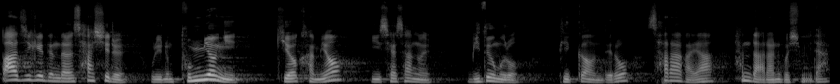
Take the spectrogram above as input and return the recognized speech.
빠지게 된다는 사실을 우리는 분명히 기억하며 이 세상을 믿음으로 빛 가운데로 살아가야 한다라는 것입니다.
